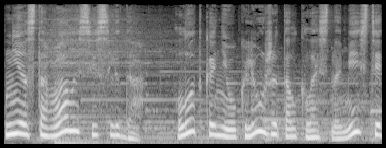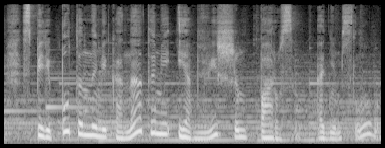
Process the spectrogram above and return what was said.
не оставалось и следа. Лодка неуклюже толклась на месте с перепутанными канатами и обвисшим парусом. Одним словом,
